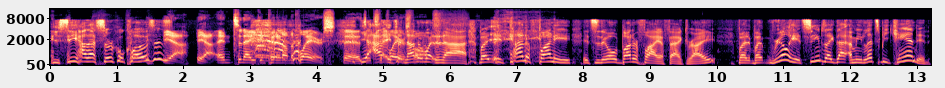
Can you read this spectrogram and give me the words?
you see how that circle closes? Yeah, yeah. And so now you can pin it on the players. Yeah, it's, yeah, it's, it's another fault. one. Nah, but it's kind of funny. It's the old butterfly effect, right? But but really, it seems like that. I mean, let's be candid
